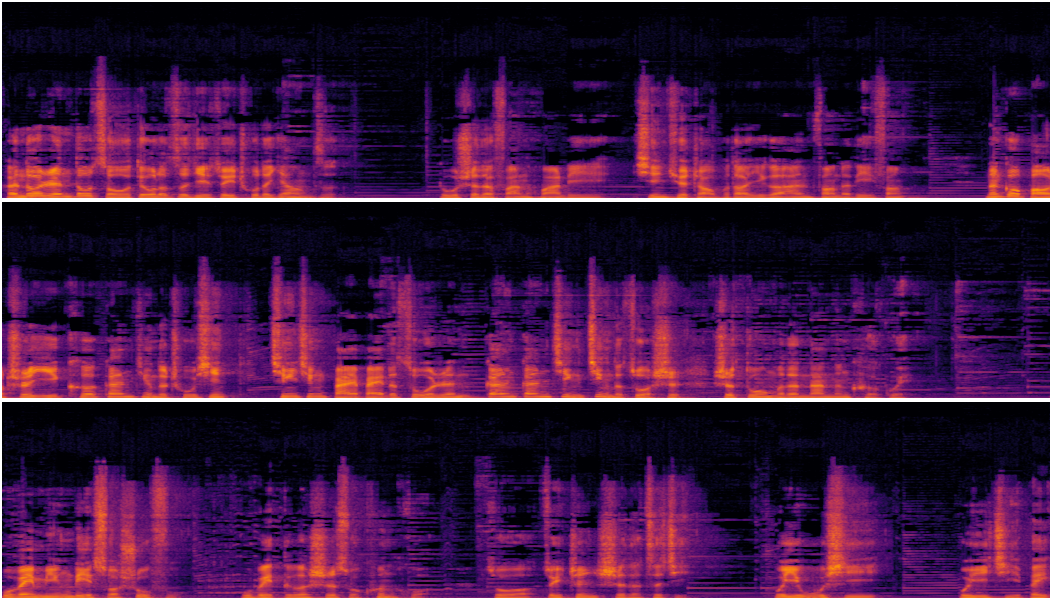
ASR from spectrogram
很多人都走丢了自己最初的样子。都市的繁华里，心却找不到一个安放的地方。能够保持一颗干净的初心，清清白白的做人，干干净净的做事，是多么的难能可贵。不为名利所束缚，不被得失所困惑，做最真实的自己，不以物喜，不以己悲，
